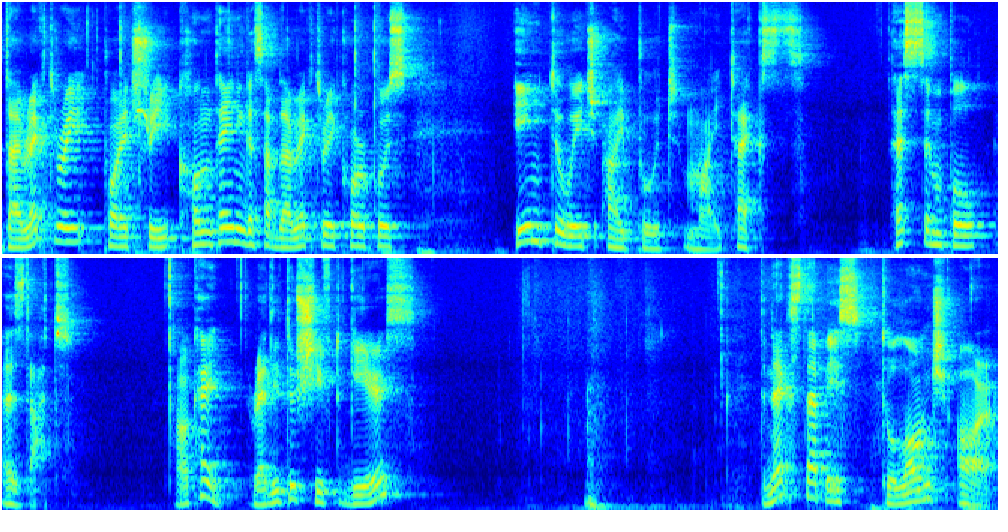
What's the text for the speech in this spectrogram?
directory poetry containing a subdirectory corpus into which I put my texts. As simple as that. Okay, ready to shift gears? The next step is to launch R.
